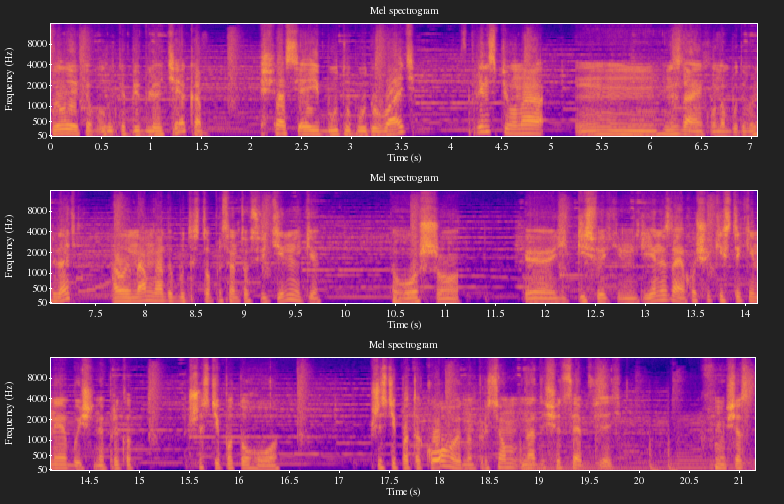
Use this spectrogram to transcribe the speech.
велика велика бібліотека. Зараз я її буду будувати. В принципі, вона Не знаю, як воно буде виглядати, але нам треба буде 100% світильники, того що е, якісь світильники. Я не знаю, хочу якісь такі необичні, наприклад, щось типу того. Щось типу такого, але при цьому треба ще цеп взяти. Зараз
